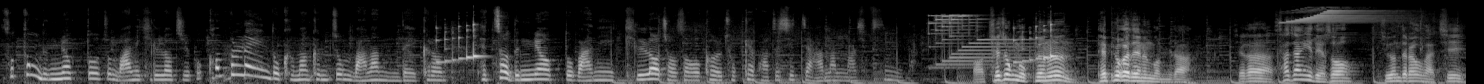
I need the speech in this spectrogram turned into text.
소통 능력도 좀 많이 길러지고 컴플레인도 그만큼 좀 많았는데 그런 대처 능력도 많이 길러져서 그걸 좋게 받으시지 않았나 싶습니다. 어, 최종 목표는 대표가 되는 겁니다. 제가 사장이 돼서 직원들하고 같이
